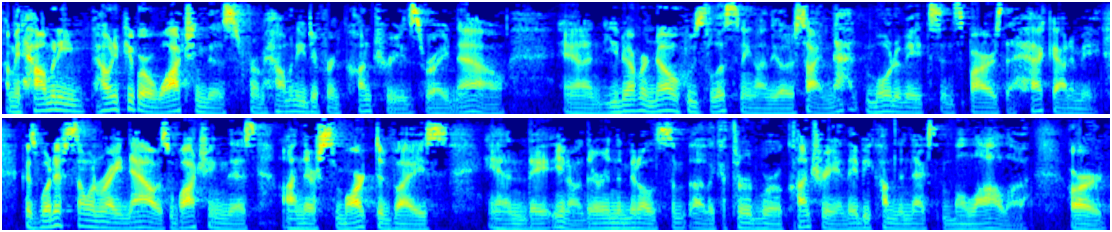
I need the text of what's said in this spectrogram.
I mean, how many, how many people are watching this from how many different countries right now? And you never know who's listening on the other side. And that motivates, inspires the heck out of me. Because what if someone right now is watching this on their smart device and they, you know, they're in the middle of some, uh, like a third world country and they become the next Malala or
